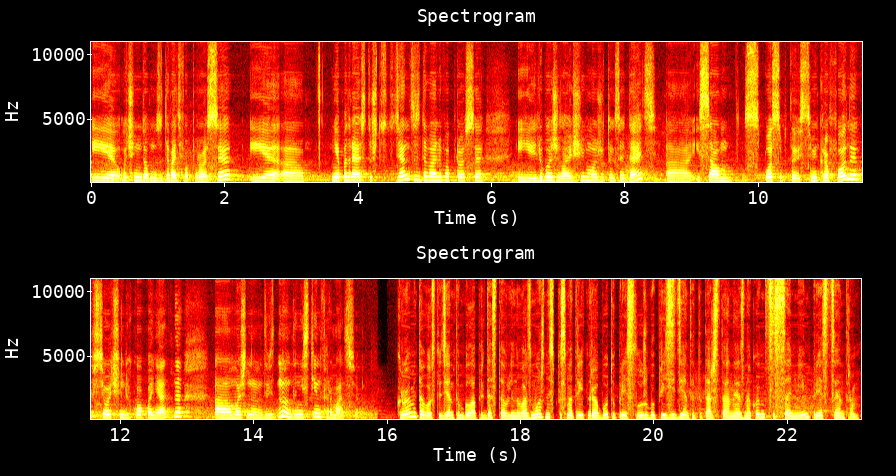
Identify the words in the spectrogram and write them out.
и очень удобно задавать вопросы. И мне понравилось то, что студенты задавали вопросы, и любой желающий может их задать. И сам способ, то есть микрофоны, все очень легко понятно. Можно ну, донести информацию. Кроме того, студентам была предоставлена возможность посмотреть на работу пресс-службы президента Татарстана и ознакомиться с самим пресс-центром.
